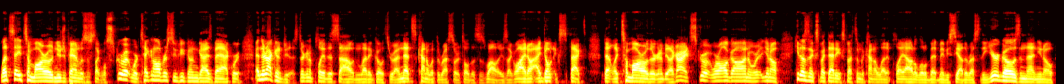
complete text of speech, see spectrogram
let's say tomorrow New Japan was just like, well, screw it, we're taking all of our Suzuki Gun guys back. We're and they're not going to do this. They're going to play this out and let it go through. And that's kind of what the wrestler told us as well. He's like, well, I don't, I don't expect that like tomorrow they're going to be like, all right, screw it, we're all gone. And we're, you know, he doesn't expect that. He expects them to kind of let it play out a little bit, maybe see how the rest of the year goes, and then you know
